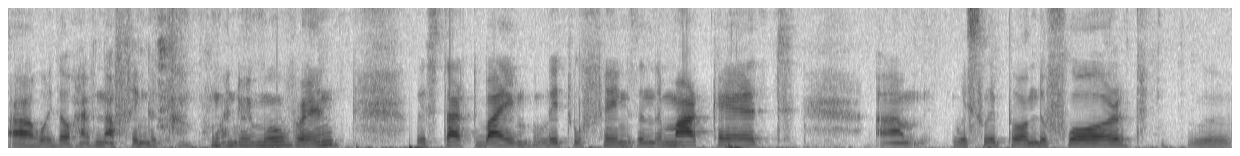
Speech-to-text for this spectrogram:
Uh, we don't have nothing when we move in. We start buying little things in the market. Um, we sleep on the floor. We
